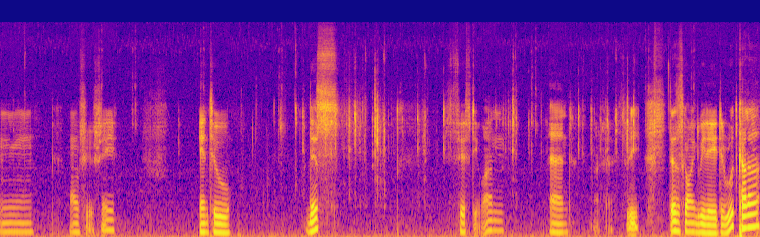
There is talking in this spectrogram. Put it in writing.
mm, into this 51 and 3. This is going to be the, the root color,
